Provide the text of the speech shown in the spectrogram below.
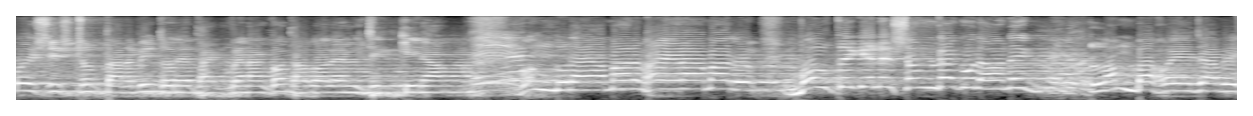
বৈশিষ্ট্য তার ভিতরে থাকবে না। কথা বলেন ঠিক কিনা? বন্ধুরা, আমার ভাইয়েরা, আমার বলতে গেলে সংখ্যাগুলো অনেক লম্বা হয়ে যাবে।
